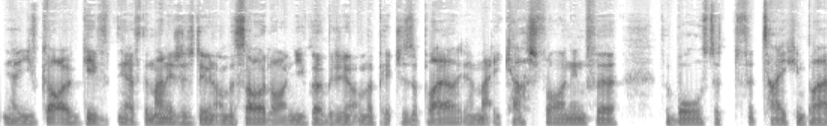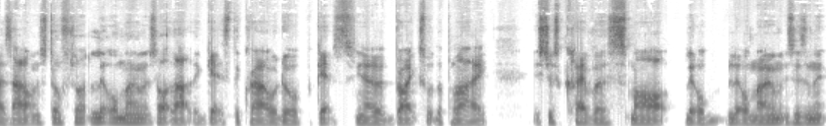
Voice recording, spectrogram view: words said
you know, you've got to give, you know, if the manager's doing it on the sideline, you've got to be doing it on the pitch as a player. You know, Matty Cash flying in for, for balls to, for taking players out and stuff. Like little moments like that that gets the crowd up, gets, you know, breaks up the play. It's just clever, smart little little moments, isn't it?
